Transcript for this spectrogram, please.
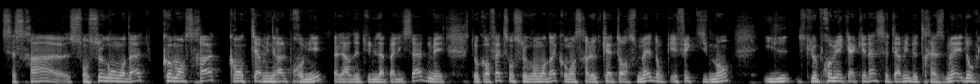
Ça sera euh, son second mandat commencera quand terminera le premier. Ça a l'air d'être une lapalissade, mais donc en fait, son second mandat commencera le 14 mai. Donc effectivement, il, le premier quinquennat se termine le 13 mai. Et donc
